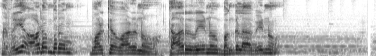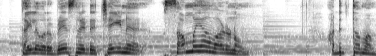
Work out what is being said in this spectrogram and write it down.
நிறைய ஆடம்பரம் வாழ்க்கை வாழணும் காரு வேணும் பங்களா வேணும் கையில் ஒரு பிரேஸ்லெட்டு செயின் செம்மையாக வாழணும். அடுத்தவன்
